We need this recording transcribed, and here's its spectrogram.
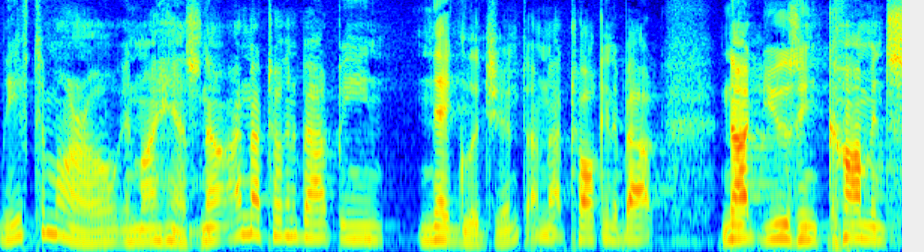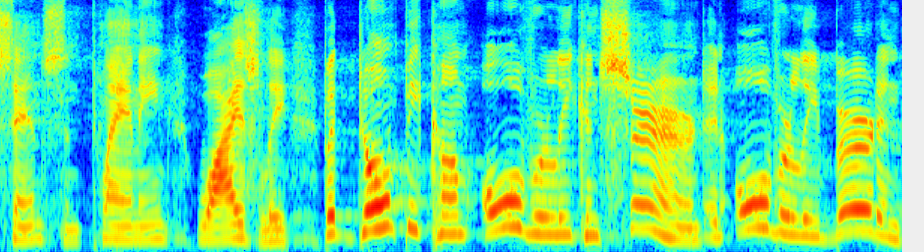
Leave tomorrow in my hands. Now, I'm not talking about being negligent, I'm not talking about not using common sense and planning wisely. But don't become overly concerned and overly burdened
